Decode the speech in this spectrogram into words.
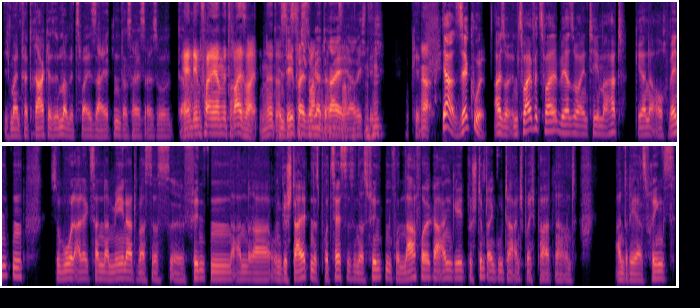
ich meine, Vertrag ist immer mit zwei Seiten, das heißt also da. Ja, in dem Fall ja mit drei Seiten, ne? Das in dem Fall sogar drei, ja, richtig. Mhm. Okay. Ja. ja, sehr cool. Also im Zweifelsfall, wer so ein Thema hat, gerne auch wenden sowohl Alexander Mehnert, was das äh, Finden anderer und Gestalten des Prozesses und das Finden von Nachfolger angeht, bestimmt ein guter Ansprechpartner und Andreas Frings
